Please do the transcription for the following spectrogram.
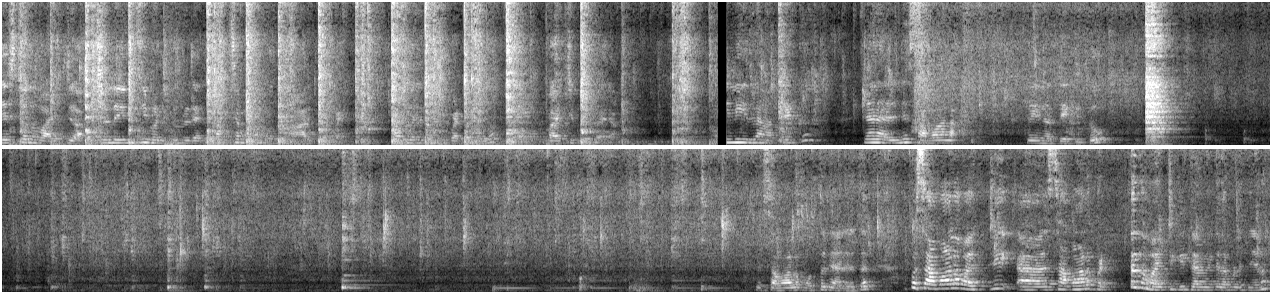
ജസ്റ്റ് ഒന്ന് വഴറ്റുക. അതിന്റെ ഇഞ്ചി വെളുത്തുള്ളിയുടെ പച്ചമണം ഒന്ന് മാറിക്കോട്ടെ. അതുവരെ നമുക്ക് പെട്ടെന്ന് വഴറ്റി കൊണ്ടുവരാം. ഇനി ഇതിനകത്തേക്ക് ഞാൻ അരിഞ്ഞ സവാള ഇതിനകത്തേക്ക് ഇട്ടു സവാള മൊത്തം ഞാനെടുത്ത്. അപ്പോൾ സവാള വറ്റി സവാള പെട്ടെന്ന് വറ്റി കിട്ടാൻ വേണ്ടി നമ്മൾ എന്ത് ചെയ്യണം?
